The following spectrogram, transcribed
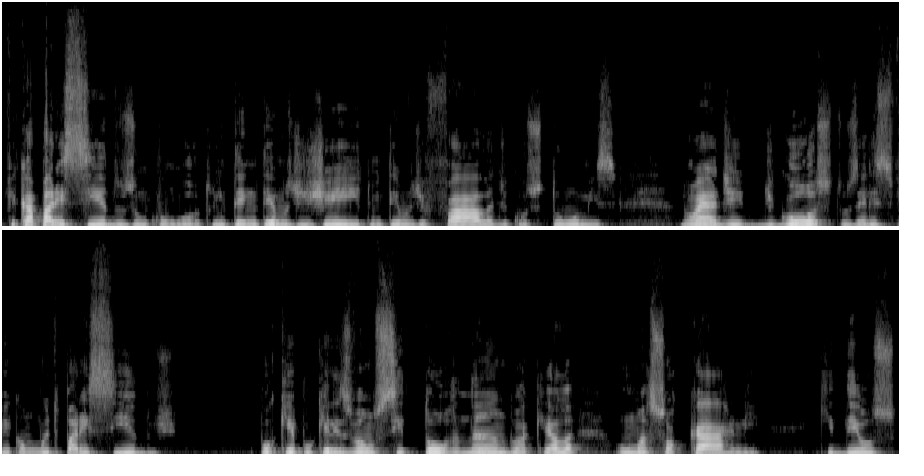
ficar parecidos um com o outro, em, em termos de jeito, em termos de fala, de costumes, não é, de, de gostos, eles ficam muito parecidos. Por quê? Porque eles vão se tornando aquela uma só carne que Deus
